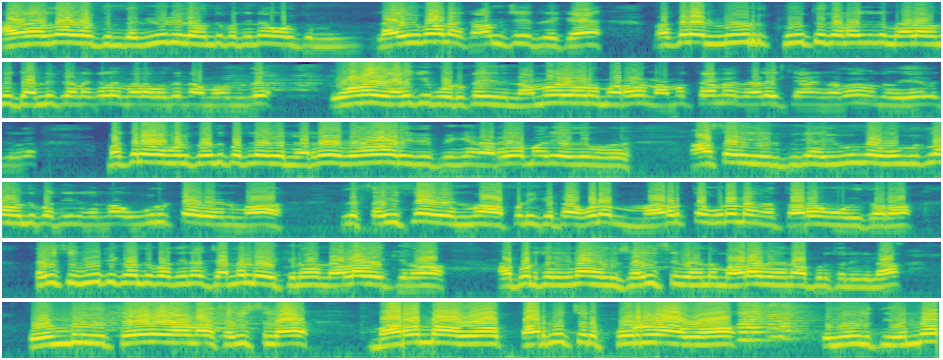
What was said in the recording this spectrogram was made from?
அதனால தான் உங்களுக்கு இந்த வீடியோல வந்து பார்த்தீங்கன்னா உங்களுக்கு லைவா நான் காமிச்சிட்டு இருக்கேன். மக்களை நூறு நூற்று கணக்குக்கு மேல வந்து டன்னு கணக்கில் மேல வந்து நம்ம வந்து ஓனா இறக்கி போட்டிருக்கோம். இது நம்மளோட மரம். நமக்கான வேலைக்காக தான் வந்து ஏழுக்கு மக்களே உங்களுக்கு வந்து பார்த்தீங்கன்னா நிறைய வியாபாரி இருப்பீங்க நிறைய மாதிரி அது ஆசாரி இருப்பீங்க. இவங்க உங்களுக்குலாம் வந்து பார்த்தீங்கன்னா சொன்னா உருட்டா வேணுமா? இல்லை சைஸாக வேணுமா? அப்படி கேட்டா கூட மரத்தை கூட நாங்க தரோம் உங்களுக்கு தரோம். சைஸ் வீட்டுக்கு வந்து பார்த்தீங்கன்னா ஜன்னல் வைக்கணும் நிலம் வைக்கணும் அப்படின்னு சொன்னீங்கன்னா எங்களுக்கு சைஸ் வேணும் மரம் வேணும் அப்படின்னு சொன்னீங்கன்னா உங்களுக்கு தேவையான சைஸ்ல மரமாவோ பர்னிச்சர் பொருளாவோ உங்களுக்கு என்ன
